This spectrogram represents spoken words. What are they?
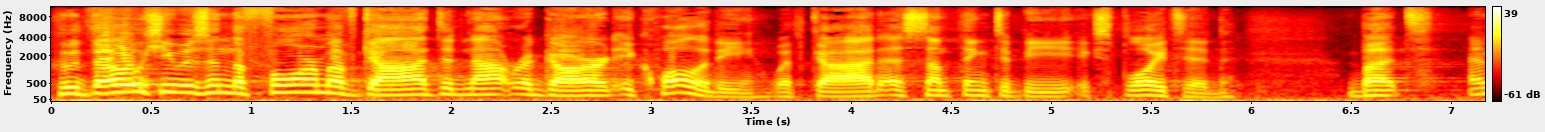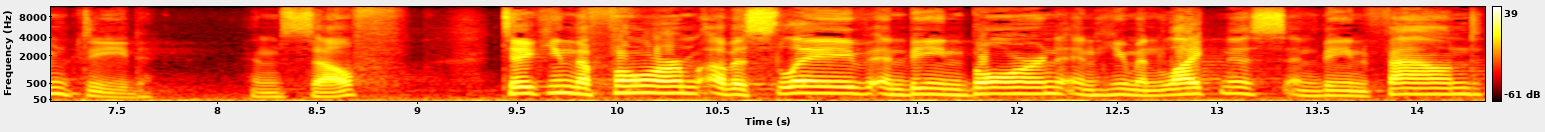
who, though he was in the form of God, did not regard equality with God as something to be exploited, but emptied himself, taking the form of a slave and being born in human likeness and being found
